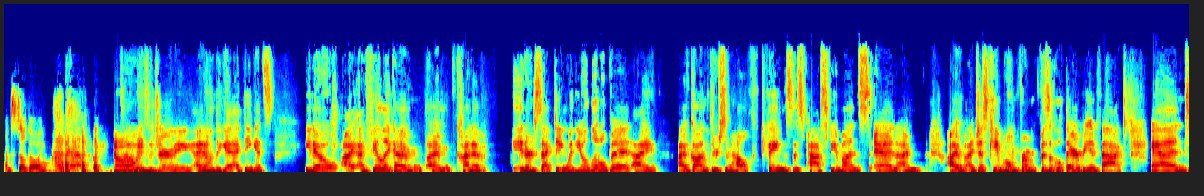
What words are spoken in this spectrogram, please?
I'm still oh, going. oh, no, it's always I mean, a journey. I don't think it, i think it's you know I, I feel like i'm i'm kind of intersecting with you a little bit. I i've gone through some health things this past few months and i'm i'm i just came home from physical therapy in fact and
